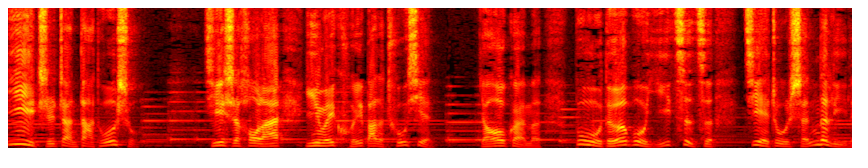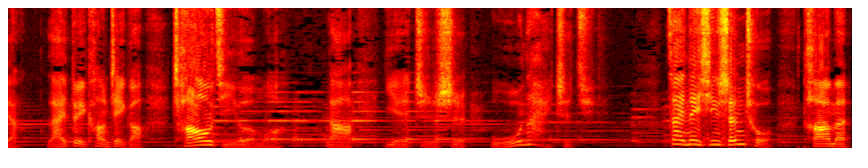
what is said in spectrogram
一直占大多数。即使后来因为魁拔的出现，妖怪们不得不一次次借助神的力量来对抗这个超级恶魔，那也只是无奈之举。在内心深处，他们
